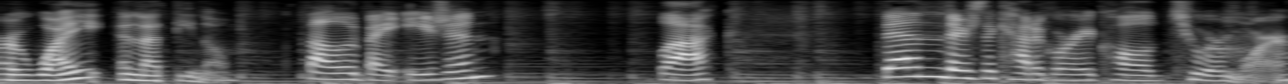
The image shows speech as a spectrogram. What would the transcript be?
are white and Latino, followed by Asian, Black. Then there's a category called two or more,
